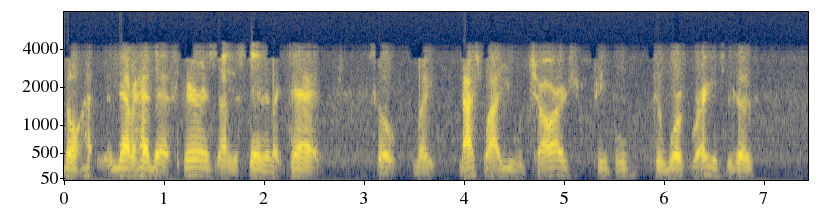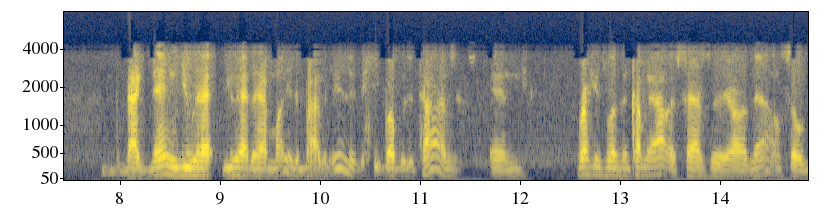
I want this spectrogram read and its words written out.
don't never had that experience to understand it like that. So like that's why you would charge people to work records because back then you had you had to have money to buy the music to keep up with the times and records wasn't coming out as fast as they are now. So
